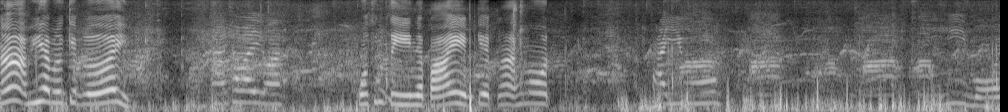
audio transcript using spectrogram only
หมดเลยยังไม่หมดไหนหน้าเพียบเลยเก็บเลยไหนทำอะไรอีกวะนกวนส้นตีนเนี่ยไป เก็บงานให้หมดไปอยู่นี่บอย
